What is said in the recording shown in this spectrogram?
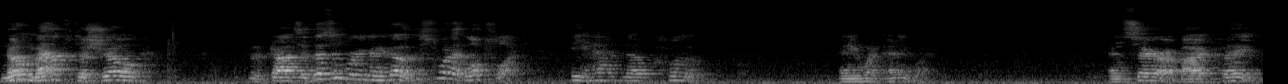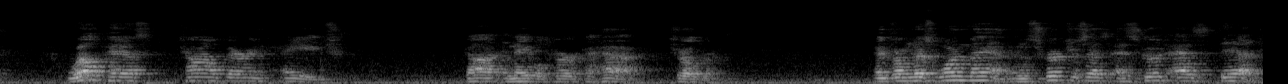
no maps to show that God said, This is where you're going to go, this is what it looks like. He had no clue. And he went anyway. And Sarah, by faith, well past childbearing age, God enabled her to have children. And from this one man, and the scripture says, as good as dead.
